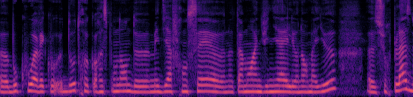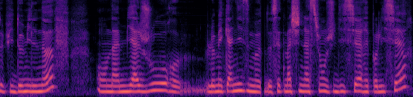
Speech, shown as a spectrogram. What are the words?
euh, beaucoup avec d'autres correspondants de médias français, euh, notamment Anne Vigna et Léonore Mailleux, euh, sur place depuis 2009. On a mis à jour le mécanisme de cette machination judiciaire et policière.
